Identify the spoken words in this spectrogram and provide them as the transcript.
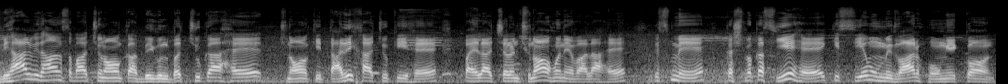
बिहार विधानसभा चुनाव का बिगुल बज चुका है। चुनाव की तारीख आ चुकी है। पहला चरण चुनाव होने वाला है। इसमें कश्मकश ये है कि सीएम उम्मीदवार होंगे कौन?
